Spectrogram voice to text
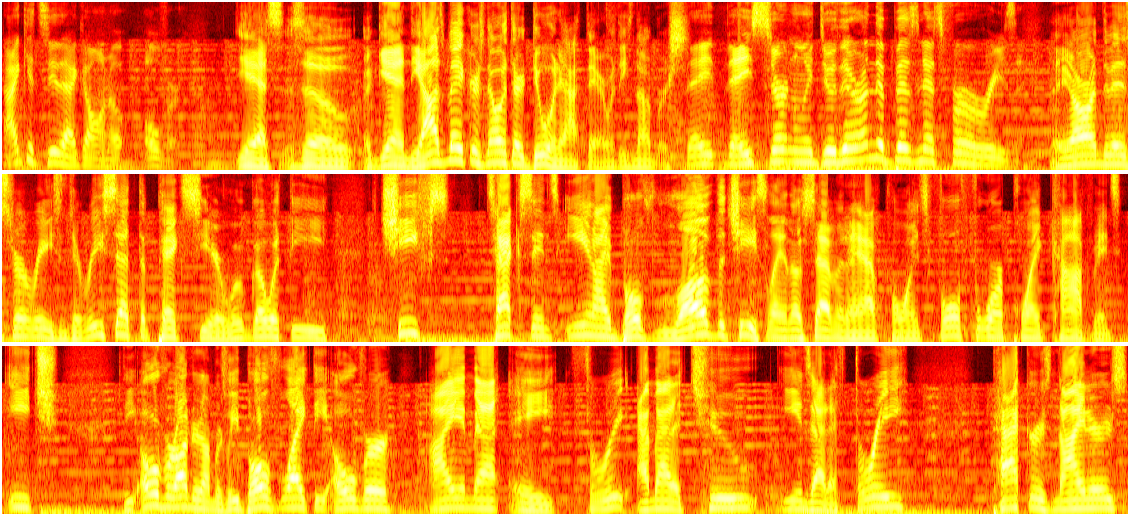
I could see that going over. Yes. So again, the odds makers know what they're doing out there with these numbers. They they certainly do. They're in the business for a reason. They are in the business for a reason. To reset the picks here, we'll go with the Chiefs, Texans. E and I both love the Chiefs laying those seven and a half points, full four point confidence each. The over under numbers, we both like the over. I am at a three. I'm at a two. Ian's at a three. Packers, Niners.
